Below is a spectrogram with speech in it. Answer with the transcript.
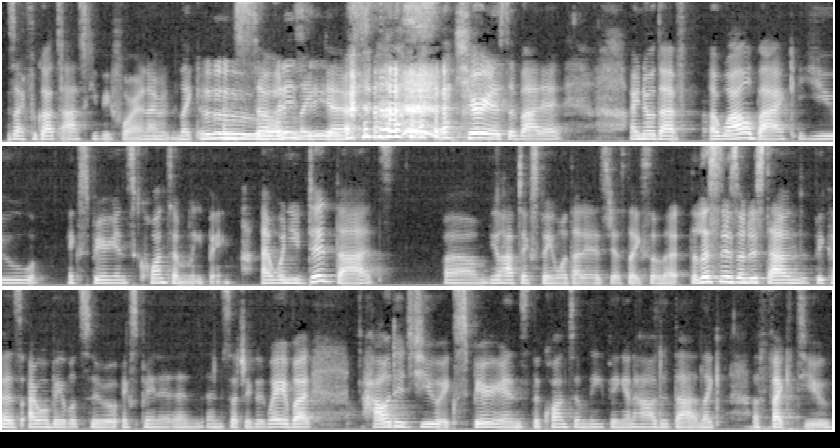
Because I forgot to ask you before, and I'm like, Ooh, I'm so like yeah, curious about it. I know that a while back you experienced quantum leaping, and when you did that, um, you'll have to explain what that is, just like so that the listeners understand, because I won't be able to explain it in in such a good way. But how did you experience the quantum leaping, and how did that like affect you?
